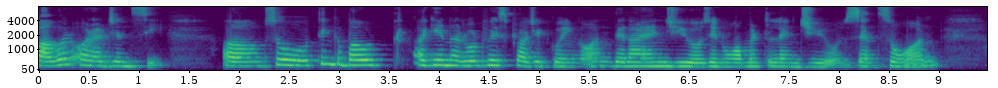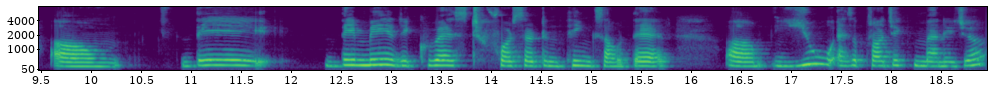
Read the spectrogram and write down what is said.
power or urgency. Um, so think about again a roadways project going on. There are ngos environmental ngos and so on. Um, they they may request for certain things out there. Um, you as a project manager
